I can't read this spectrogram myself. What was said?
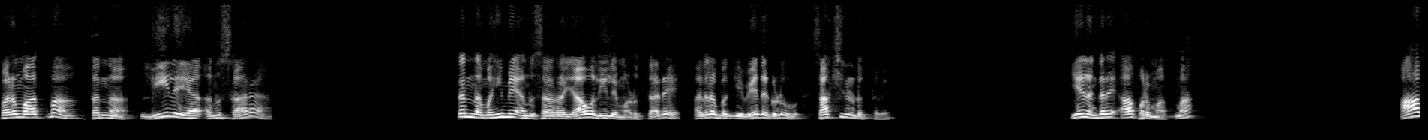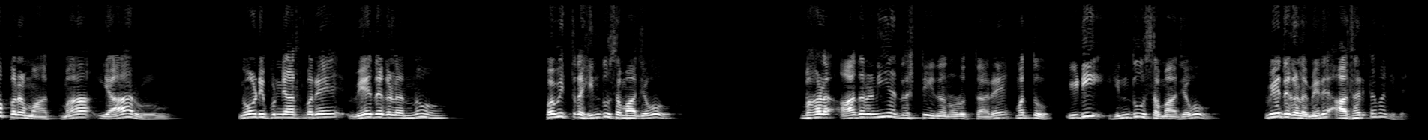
ಪರಮಾತ್ಮ ತನ್ನ ಲೀಲೆಯ ಅನುಸಾರ, ತನ್ನ ಮಹಿಮೆ ಅನುಸಾರ ಯಾವ ಲೀಲೆ ಮಾಡುತ್ತಾರೆ, ಅದರ ಬಗ್ಗೆ ವೇದಗಳು ಸಾಕ್ಷಿ ನೀಡುತ್ತವೆ. ಏನೆಂದರೆ ಆ ಪರಮಾತ್ಮ ಆ ಪರಮಾತ್ಮ ಯಾರು? ನೋಡಿ ಪುಣ್ಯಾತ್ಮರೇ, ವೇದಗಳನ್ನು ಪವಿತ್ರ ಹಿಂದೂ ಸಮಾಜವು ಬಹಳ ಆದರಣೀಯ ದೃಷ್ಟಿಯಿಂದ ನೋಡುತ್ತಾರೆ ಮತ್ತು ಇಡೀ ಹಿಂದೂ ಸಮಾಜವು ವೇದಗಳ ಮೇಲೆ ಆಧಾರಿತವಾಗಿದೆ.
